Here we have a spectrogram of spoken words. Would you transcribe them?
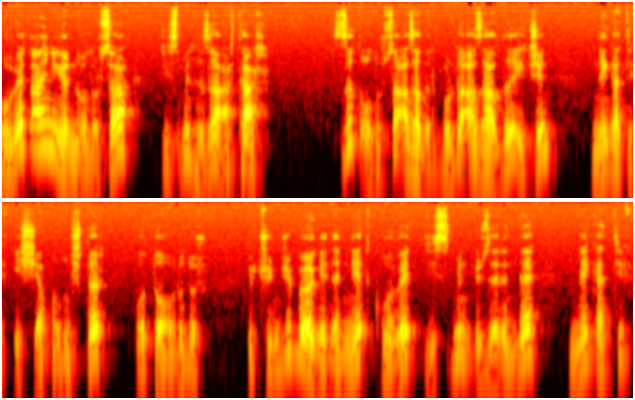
kuvvet aynı yönlü olursa cismin hızı artar. Zıt olursa azalır. Burada azaldığı için negatif iş yapılmıştır. Bu doğrudur. Üçüncü bölgede net kuvvet cismin üzerinde negatif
